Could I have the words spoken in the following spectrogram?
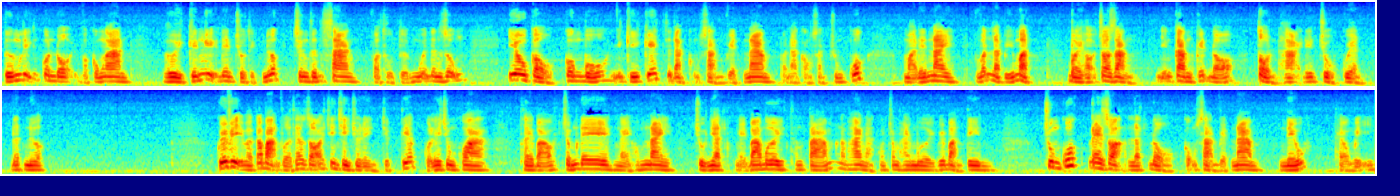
tướng lĩnh quân đội và công an gửi kiến nghị lên Chủ tịch nước Trương Tấn Sang và Thủ tướng Nguyễn Tân Dũng yêu cầu công bố những ký kết giữa Đảng Cộng sản Việt Nam và Đảng Cộng sản Trung Quốc mà đến nay vẫn là bí mật bởi họ cho rằng những cam kết đó tổn hại đến chủ quyền đất nước. Quý vị và các bạn vừa theo dõi chương trình truyền hình trực tiếp của Lê Trung Khoa, Thời báo .de ngày hôm nay Chủ nhật ngày 30 tháng 8 năm 2020 với bản tin Trung Quốc đe dọa lật đổ Cộng sản Việt Nam nếu theo Mỹ.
